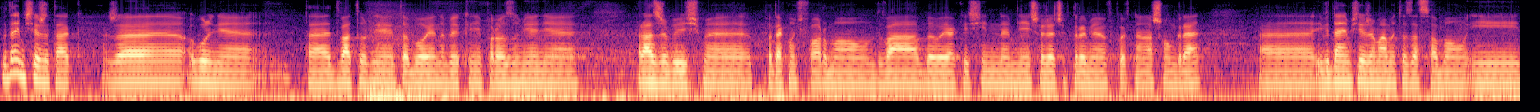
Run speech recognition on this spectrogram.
Wydaje mi się, że tak, że ogólnie te dwa turnieje to było jedno wielkie nieporozumienie. Raz, że byliśmy pod jakąś formą, dwa, były jakieś inne, mniejsze rzeczy, które miały wpływ na naszą grę. E, I wydaje mi się, że mamy to za sobą i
